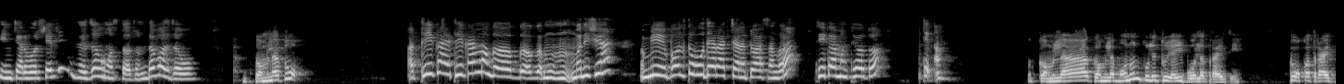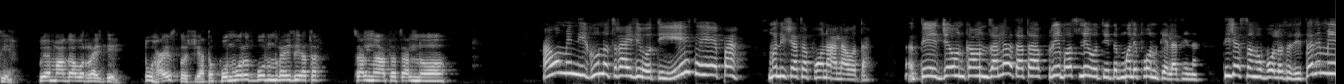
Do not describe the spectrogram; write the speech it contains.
तीन चार वर्षाची. जाऊ मस्त अजून. डबल जाऊ. तू? ठीक आहे. ठीक आहे मग मनीषा? मी बोलतो उद्या रातच्या तुझ्या संग ठीक आहे मग ठेवतो. कमला कमला म्हणून तुला तू याही बोलत राहते. टोकत राहते. तुझ्या मागावर राहते. तू आहेस तशी. आता फोनवरच बोलून राहिली आता. चाल ना आता चाल ना. अहो मी निघूनच राहिली होती. ते हे पा. मनीषाचा फोन आला होता. ते जेवण खाऊन झालं आता फ्री बसली होती तर मला फोन केला तिनं. तिच्या संग बोलत होती. तरी मी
